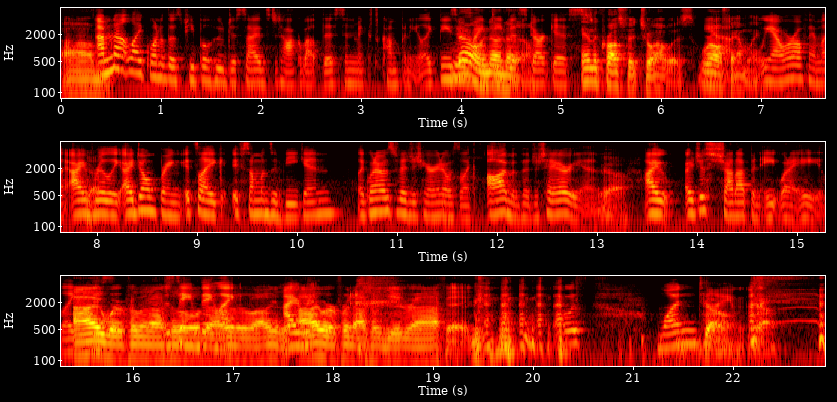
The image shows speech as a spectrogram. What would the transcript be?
Um, I'm not like one of those people who decides to talk about this in mixed company. Like these No, are my no, no, deepest, no. darkest. and the CrossFit Chihuahuas. We're all family. Yeah, we're all family. I Yeah. really, I don't bring. It's like if someone's a vegan. Like when I was vegetarian, I was like, I'm a vegetarian. Yeah. I I just shut up and ate what I ate. Like I this- work for the National The same thing, like, I, I I re- work for National Geographic. that was one Go. time. Yeah.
